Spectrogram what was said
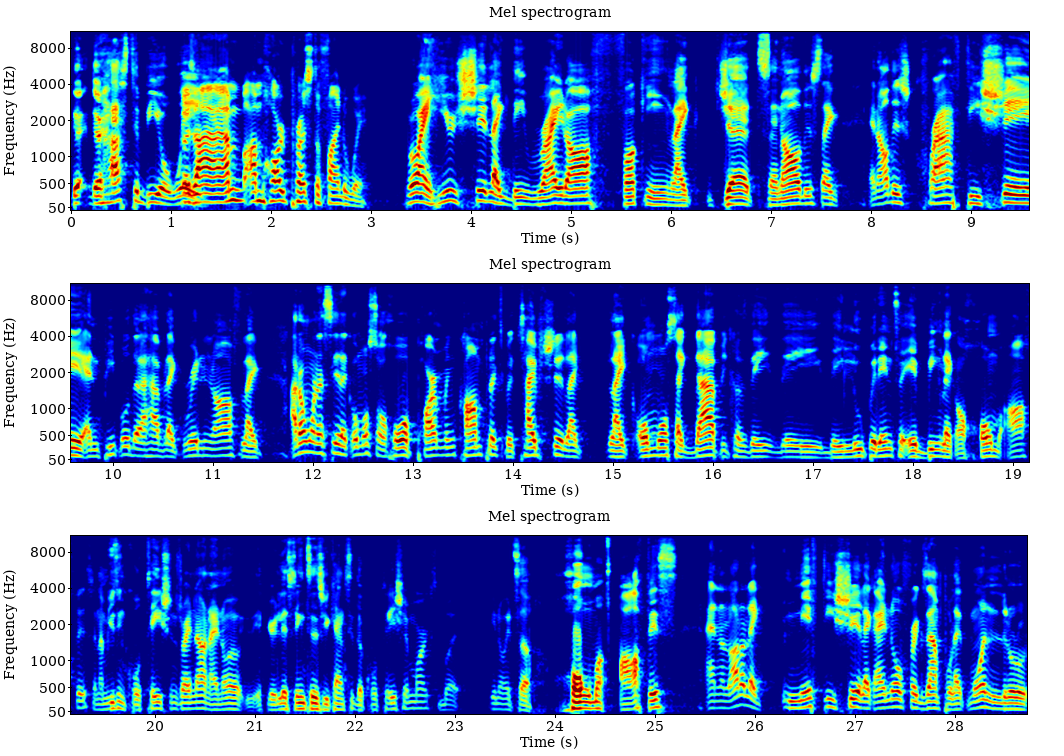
There, there has to be a way. Because I'm I'm hard pressed to find a way. Bro, I hear shit like they write off fucking like jets and all this like and all this crafty shit and people that have like written off like I don't want to say like almost a whole apartment complex, but type shit like like almost like that because they they they loop it into it being like a home office and I'm using quotations right now and I know if you're listening to this you can't see the quotation marks but you know it's a home office and a lot of like nifty shit. Like I know for example like one little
